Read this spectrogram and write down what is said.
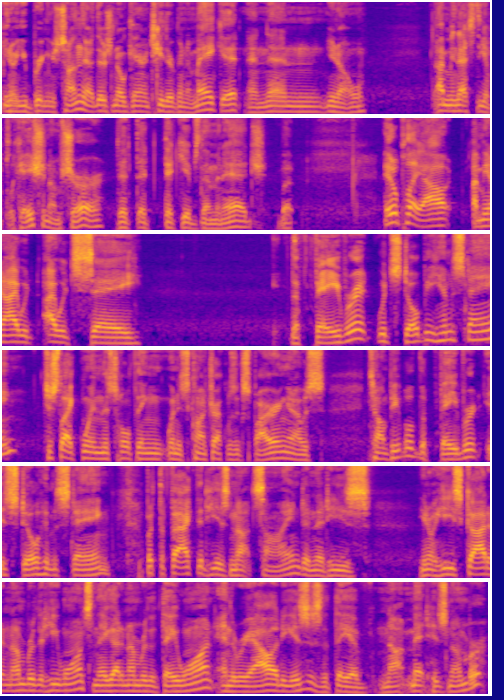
you know, you bring your son there. There's no guarantee they're going to make it. And then, you know, I mean, that's the implication, I'm sure that, that, that gives them an edge, but it'll play out. I mean, I would, I would say, the favorite would still be him staying. Just like when this whole thing, when his contract was expiring, and I was telling people the favorite is still him staying. But the fact that he is not signed and that he's, you know, he's got a number that he wants and they got a number that they want. And the reality is, is that they have not met his number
